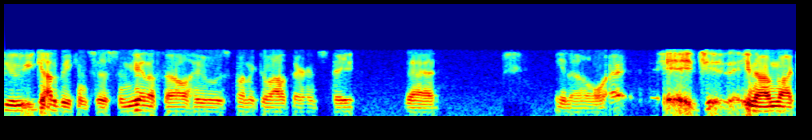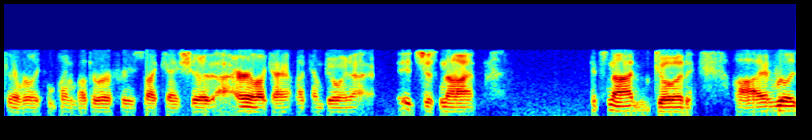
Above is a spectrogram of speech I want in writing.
to, you got to be consistent. The NFL, who is going to go out there and state that, you know, it, you know, I'm not going to really complain about the referees like I should, or like I like I'm doing. It's just not, it's not good. Uh, it really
